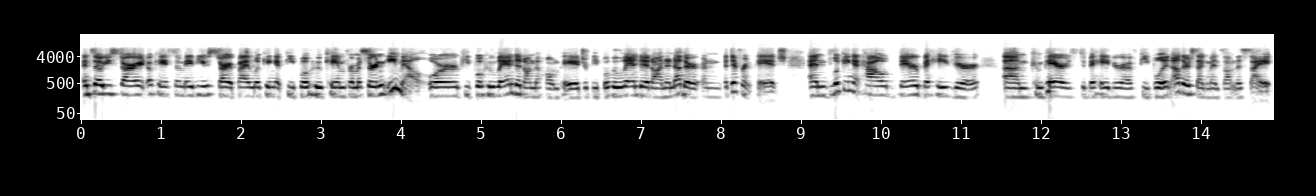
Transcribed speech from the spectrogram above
And so you start, okay, so maybe you start by looking at people who came from a certain email or people who landed on the homepage or people who landed on another, on a different page, and looking at how their behavior um, compares to behavior of people in other segments on the site.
